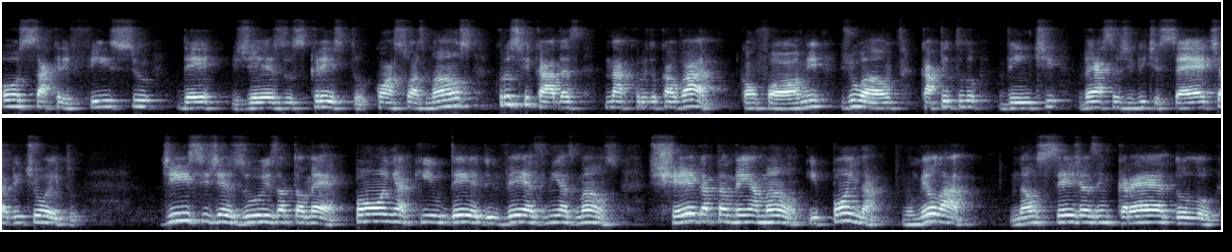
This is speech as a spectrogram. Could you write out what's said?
o sacrifício de Jesus Cristo, com as suas mãos crucificadas na cruz do Calvário, conforme João, capítulo 20, versos de 27 a 28. Disse Jesus a Tomé: Põe aqui o dedo e vê as minhas mãos. Chega também a mão e põe-na no meu lado. Não sejas incrédulo,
